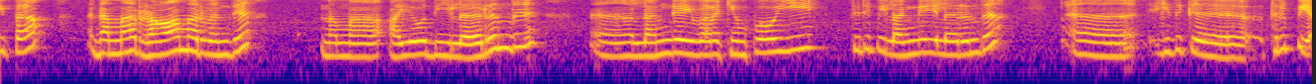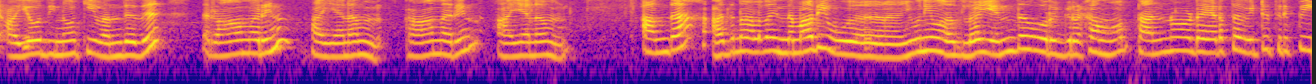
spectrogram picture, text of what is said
இப்போ நம்ம ராமர் வந்து நம்ம அயோத்தியிலிருந்து லங்கை வரைக்கும் போய் திருப்பி லங்கையிலிருந்து இதுக்கு திருப்பி அயோத்தி நோக்கி வந்தது ராமரின் பயணம் ராமரின் அயனம். அந்த அதனால தான் இந்த மாதிரி யூனிவர்ஸில் எந்த ஒரு கிரகமும் தன்னோட இடத்த விட்டு திருப்பி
